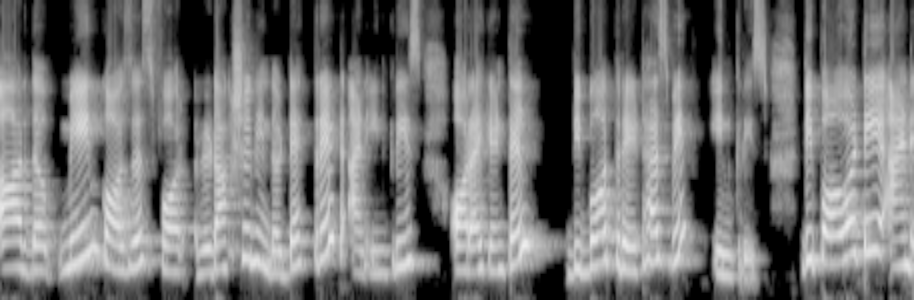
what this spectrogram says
are the main causes for reduction in the death rate and increase or I can tell the birth rate has been increased. The poverty and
